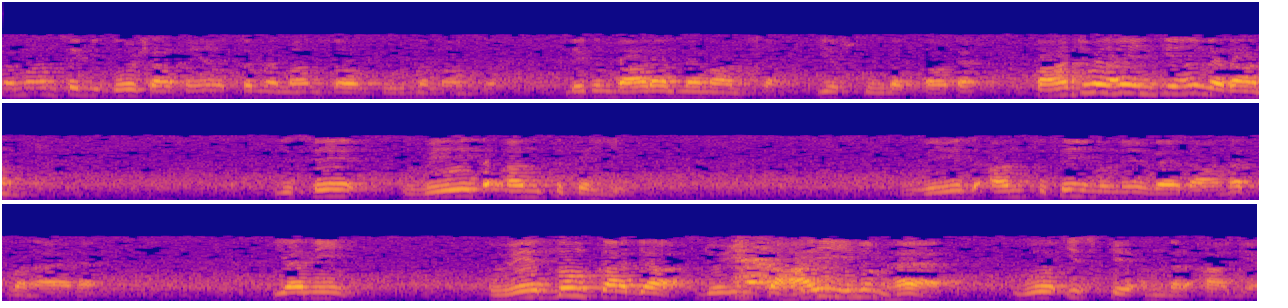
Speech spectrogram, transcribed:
مہمانتے کی دو شاخیں ہیں اتر مہمانتا اور پورب مہمانتا لیکن بہرحال مہمانتا یہ اسکول رکھا ہوتا ہے۔ پانچواں ہے ان کے یہاں ویدانت۔ جسے وید انت کہیے۔ وید انت سے انہوں نے ویدانت بنایا ہے۔ یعنی ویدوں کا جا جو انتہائی علم ہے، وہ اس کے اندر آ گیا۔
